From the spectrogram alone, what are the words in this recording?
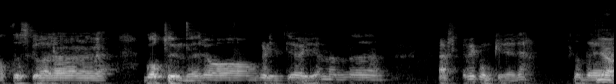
At det skal være godt humør og glimt i øyet. Men uh, her skal vi konkurrere. Så det, ja.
